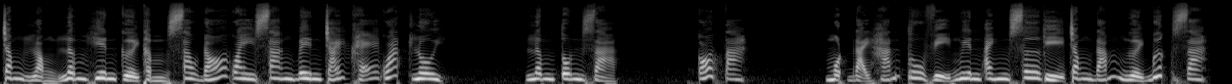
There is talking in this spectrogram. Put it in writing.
Trong lòng Lâm Hiên cười thầm sau đó quay sang bên trái khẽ quát lôi. Lâm tôn giả. Có ta. Một đại hán tu vị nguyên anh sơ kỳ trong đám người bước ra.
